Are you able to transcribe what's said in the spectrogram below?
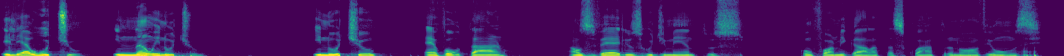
ele é útil e não inútil. Inútil é voltar aos velhos rudimentos, conforme Gálatas 4, 9 e 11.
